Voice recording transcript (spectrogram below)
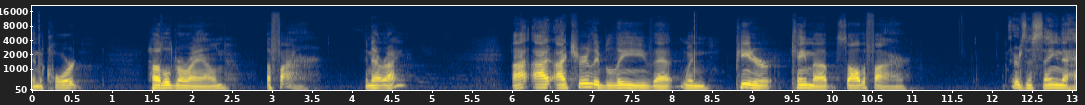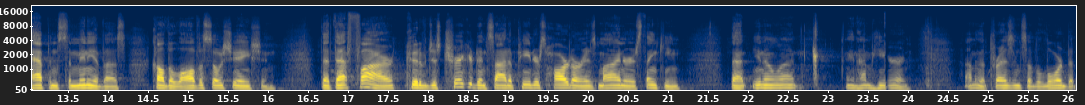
In the court, huddled around a fire. Isn't that right? I, I, I truly believe that when Peter came up, saw the fire, there's this thing that happens to many of us called the law of association that that fire could have just triggered inside of Peter's heart or his mind or his thinking that, you know what, and I'm here and I'm in the presence of the Lord, but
